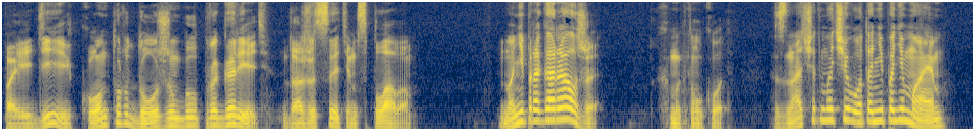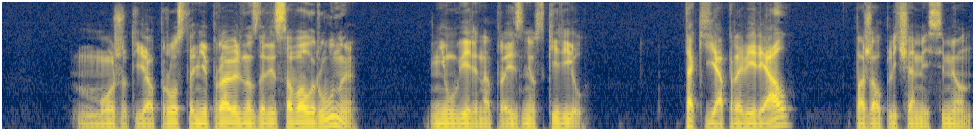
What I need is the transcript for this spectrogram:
«По идее, контур должен был прогореть, даже с этим сплавом». «Но не прогорал же!» — хмыкнул кот. Значит, мы чего-то не понимаем. Может, я просто неправильно зарисовал руны? Неуверенно произнес Кирилл. Так я проверял, пожал плечами Семен.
